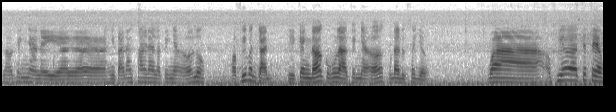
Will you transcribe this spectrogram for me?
là căn nhà này à, à, hiện tại đang xây đây là căn nhà ở luôn. Và phía bên cạnh thì căn đó cũng là căn nhà ở cũng đang được xây dựng. Và ở phía tiếp theo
